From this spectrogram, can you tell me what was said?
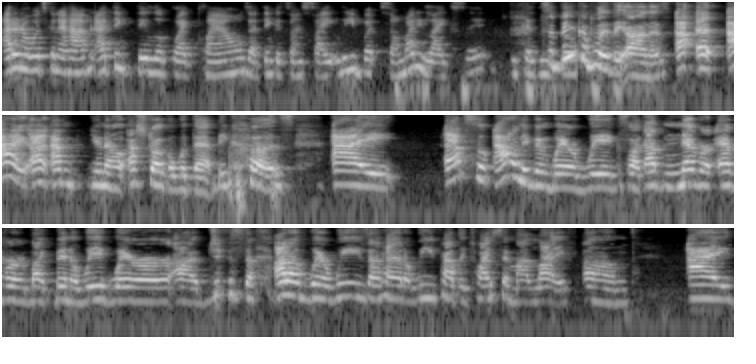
I don't know what's going to happen. I think they look like clowns. I think it's unsightly, but somebody likes it because. To be completely honest, I, I, I, I'm, you know, I struggle with that because I absolutely i don't even wear wigs like i've never ever like been a wig wearer i just i don't wear weaves i've had a weave probably twice in my life um i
